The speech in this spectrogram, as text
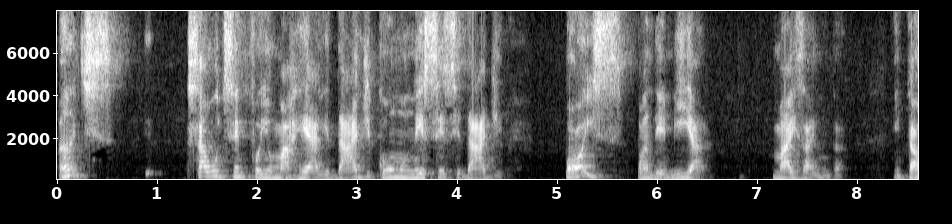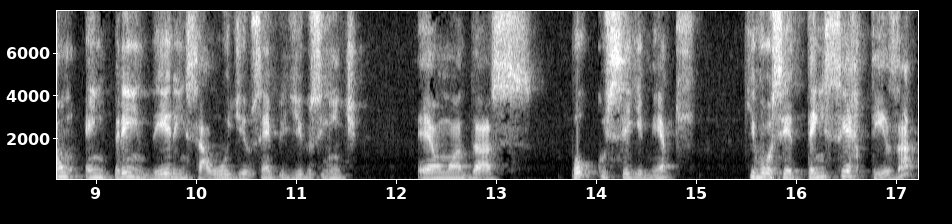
antes, saúde sempre foi uma realidade como necessidade pós-pandemia, mais ainda. Então, empreender em saúde, eu sempre digo o seguinte: é uma das poucos segmentos que você tem certeza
